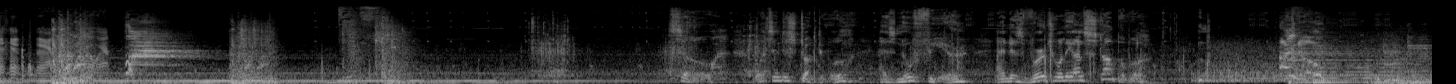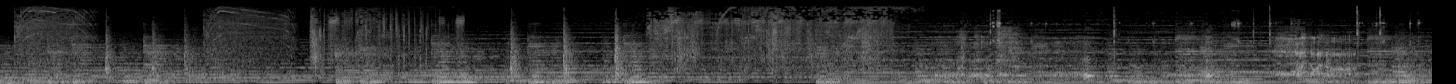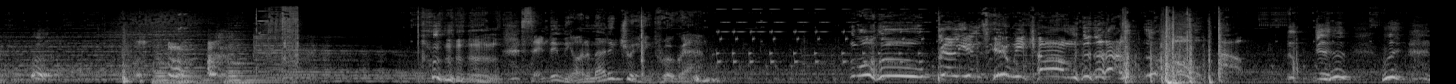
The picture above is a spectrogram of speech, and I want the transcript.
So, what's indestructible, has no fear, and is virtually unstoppable? I know! Automatic training program. Woohoo! Billions, here we come! oh, ow.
